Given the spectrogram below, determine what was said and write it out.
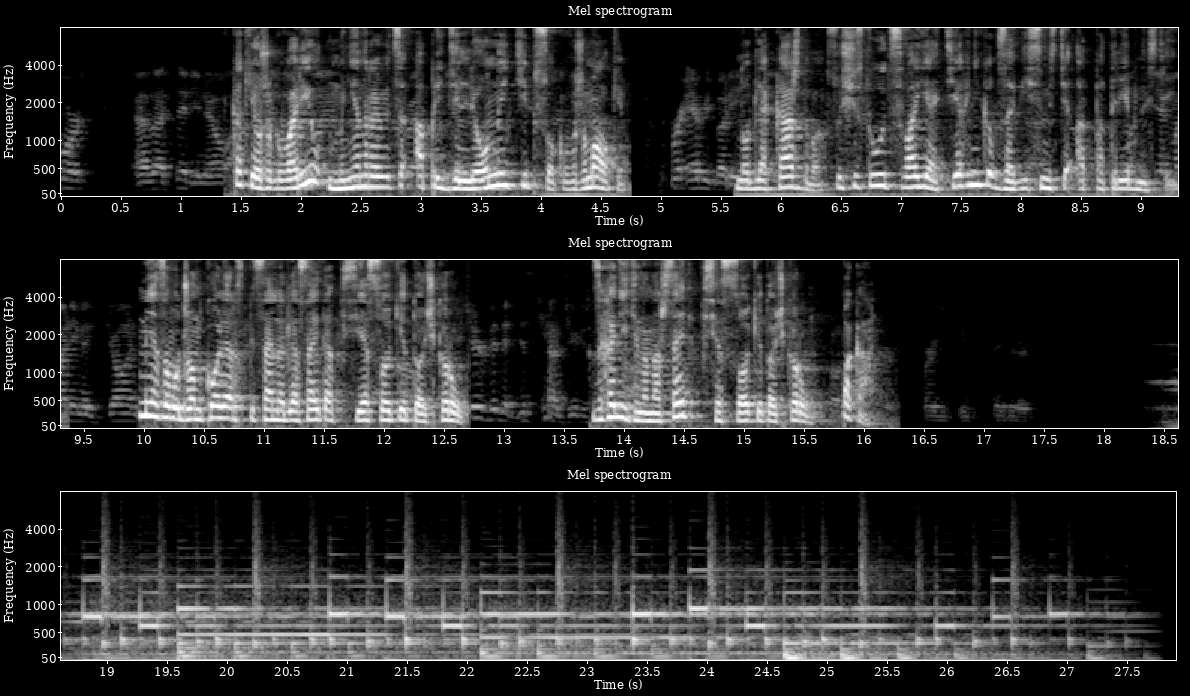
Как я уже говорил, мне нравится определенный тип соковыжималки. Но для каждого существует своя техника в зависимости от потребностей. Меня зовут Джон Коллер, специально для сайта всесоки.ру. Заходите на наш сайт всесоки.ру. Пока.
